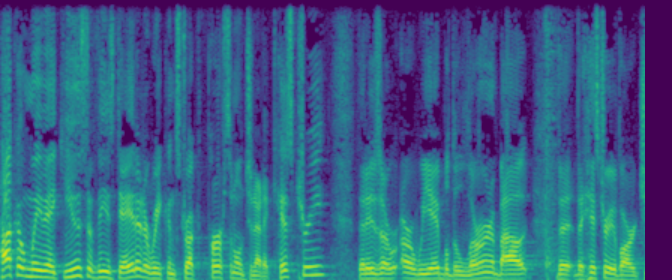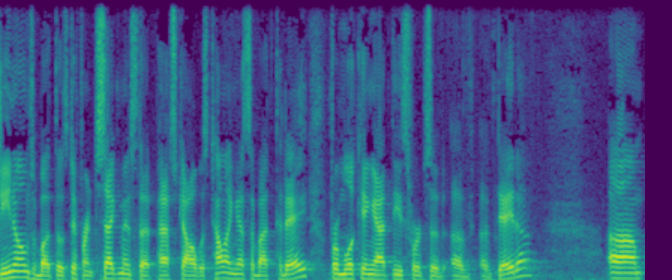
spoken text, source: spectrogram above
How can we make use of these data to reconstruct personal genetic history? That is, are, are we able to learn about the, the, history of our genomes, about those different segments that Pascal was telling us about today from looking at these sorts of, of, of data? Um,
